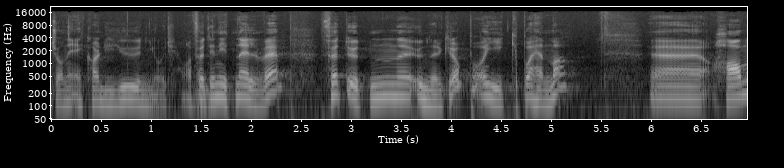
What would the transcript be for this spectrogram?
Johnny Eckhart jr. Var født i 1911. Født uten underkropp og gikk på henda. Han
